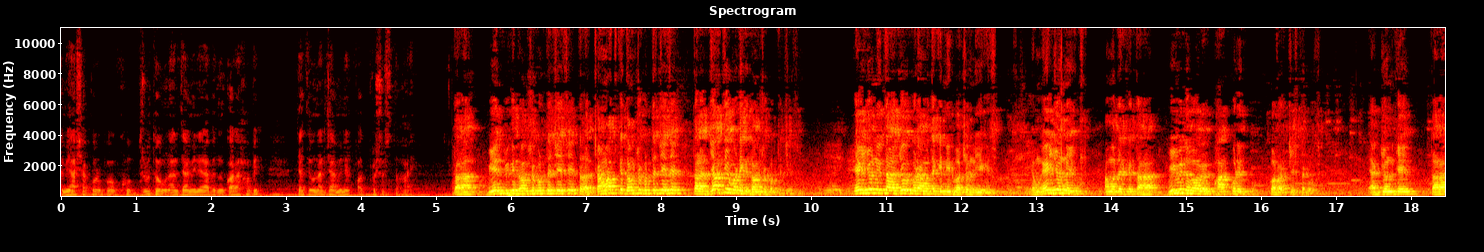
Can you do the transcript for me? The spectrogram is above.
আমি আশা করব খুব দ্রুত ওনার জামিনের আবেদন করা হবে, যাতে ওনার জামিনের পথ প্রশস্ত হয়। তারা বিএনপিকে ধ্বংস করতে চেয়েছে, তারা জামাতকে ধ্বংস করতে চেয়েছে, তারা জাতীয় পার্টিকে ধ্বংস করতে চেয়েছে। এই জন্যই তারা জোর করে আমাদেরকে নির্বাচন নিয়ে গেছে। এবং এই জন্যই আমাদেরকে তারা বিভিন্নভাবে ভাগ করে করার চেষ্টা করছে। একজনকে তারা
